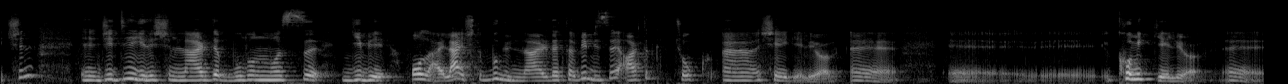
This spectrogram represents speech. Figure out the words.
için e, ciddi girişimlerde bulunması gibi olaylar işte bugünlerde tabii bize artık çok e, şey geliyor. E, e, komik geliyor. E,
